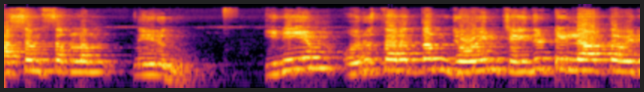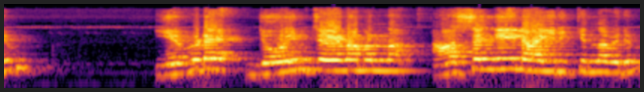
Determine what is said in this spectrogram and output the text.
ആശംസകളും നേരുന്നു. ഇനിയും ഒരു സ്ഥലത്തും ജോയിൻ ചെയ്തിട്ടില്ലാത്തവരും എവിടെ ജോയിൻ ചെയ്യണമെന്ന ആശങ്കയിലായിരിക്കുന്നവരും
